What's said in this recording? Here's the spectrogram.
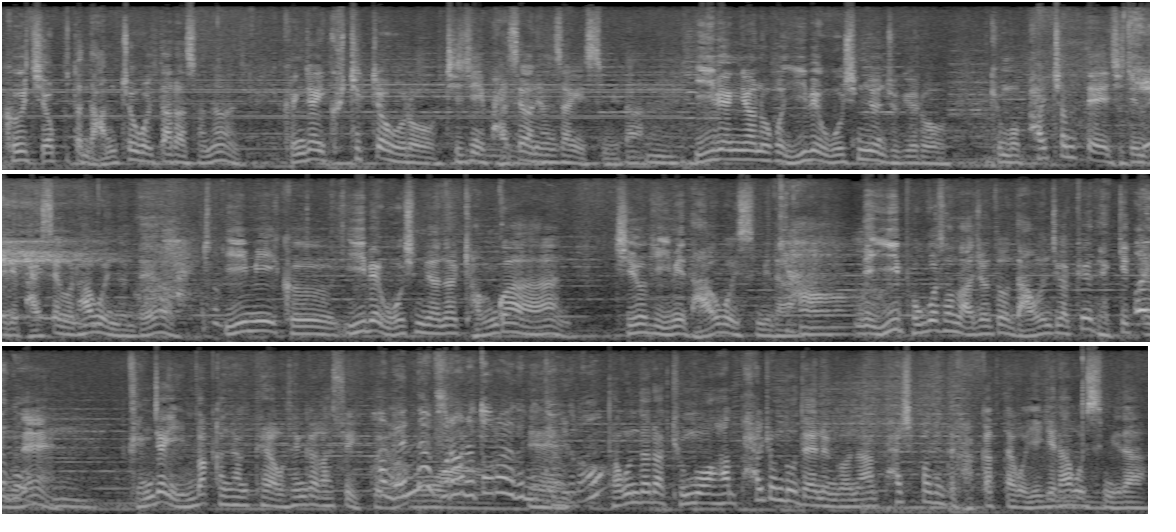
그 지역부터 남쪽을 따라서는 굉장히 규칙적으로 지진이 발생하는 현상이 있습니다. 200년 혹은 250년 주기로 규모 8점대의 지진들이 발생을 하고 있는데요. 이미 그 250년을 경과한 지역이 이미 나오고 있습니다. 근데 이 보고서마저도 나온 지가 꽤 됐기 때문에 굉장히 임박한 상태라고 생각할 수 있고요. 아, 맨날 불안에 떨어야겠는데요, 예. 그럼? 더군다나 규모 한 8 정도 되는 거는 한80% 가깝다고 얘기를 하고 있습니다.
